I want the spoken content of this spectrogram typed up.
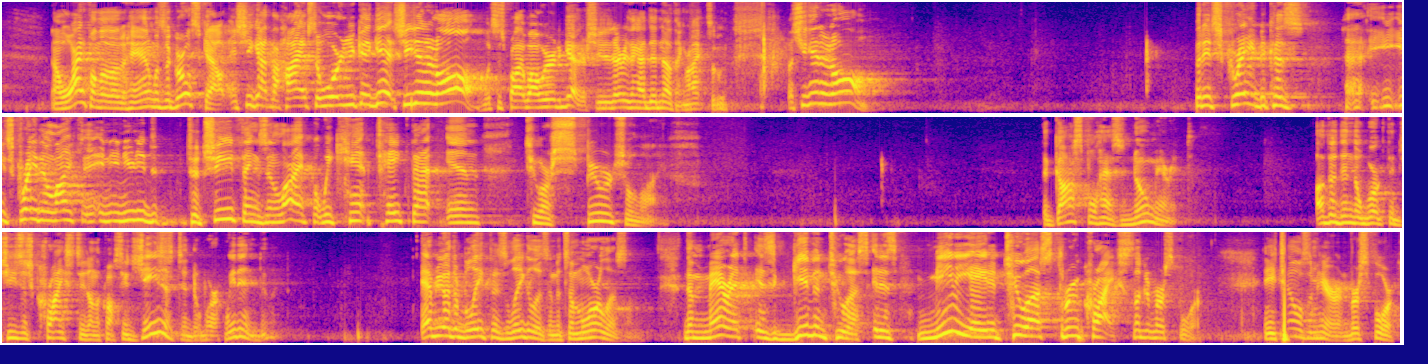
Now, my wife, on the other hand, was a Girl Scout, and she got the highest award you could get. She did it all, which is probably why we were together. She did everything, I did nothing, right? So, but she did it all. But it's great because uh, it's great in life, and you need to achieve things in life, but we can't take that into our spiritual life. The gospel has no merit other than the work that Jesus Christ did on the cross. See, Jesus did the work, we didn't do it. Every other belief is legalism, it's a moralism. The merit is given to us, it is mediated to us through Christ. Look at verse 4. And he tells them here in verse 4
